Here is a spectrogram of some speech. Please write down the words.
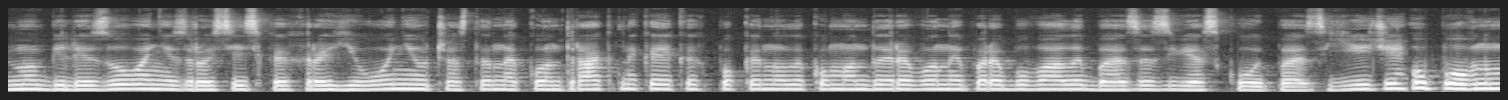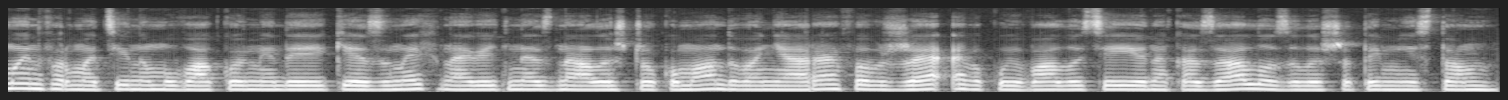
мобілізовані з російських регіонів. Частина контрактника, яких покинули командири, вони перебували без зв'язку і без їжі у повному інформаційному вакуумі. Деякі з них навіть не знали, що командування РФ вже евакуювалося і наказало залишити місто.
